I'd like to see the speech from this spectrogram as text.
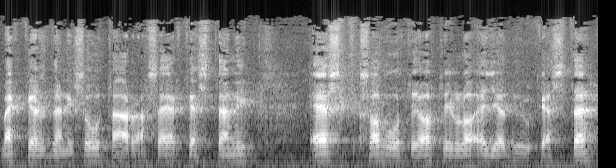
megkezdeni szótárra szerkeszteni. Ezt Szabóti Attila egyedül kezdte,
